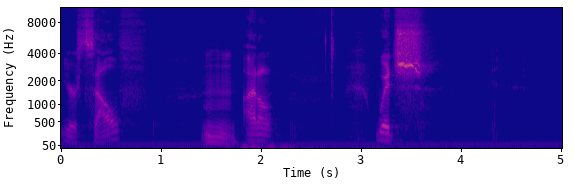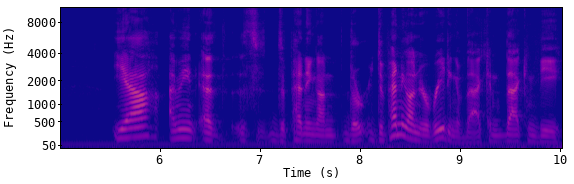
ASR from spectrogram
yourself Mm-hmm. i don't which yeah i mean uh, it's depending on the depending on your reading of that can that can be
